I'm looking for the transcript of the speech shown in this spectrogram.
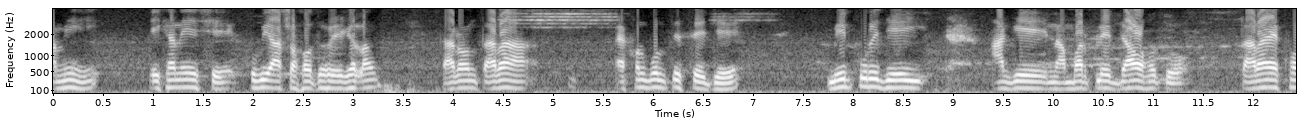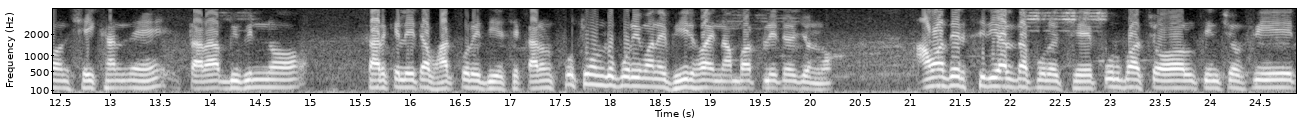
আমি এখানে এসে খুবই আশাহত হয়ে গেলাম। কারণ তারা এখন বলতেছে যে, মিরপুরে যেই আগে নাম্বার প্লেট দেওয়া হতো, তারা এখন সেইখানে তারা বিভিন্ন সার্কেলে এটা ভাগ করে দিয়েছে। কারণ প্রচণ্ড পরিমাণে ভিড় হয় নাম্বার প্লেটের জন্য। আমাদের সিরিয়ালটা পড়েছে পূর্বাচল তিনশো ফিট,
